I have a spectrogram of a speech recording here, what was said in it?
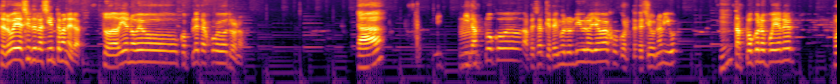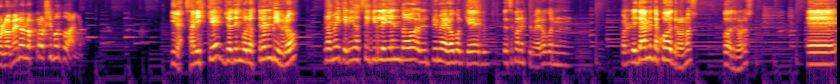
Te lo voy a decir de la siguiente manera. Todavía no veo completa Juego de Tronos. ¿Ya? Ni, ni Mm. tampoco, a pesar que tengo los libros allá abajo, cortesía de un amigo, ¿Mm? tampoco los voy a leer por lo menos los próximos dos años. Mira, ¿sabéis qué? Yo tengo los tres libros. No me he querido seguir leyendo el primero porque empecé con el primero, con, con literalmente Juego de Tronos. Juego de Tronos. Eh,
